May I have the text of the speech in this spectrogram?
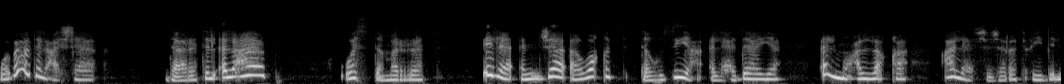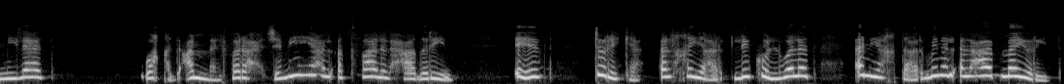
وبعد العشاء دارت الألعاب واستمرت إلى أن جاء وقت توزيع الهدايا المعلقة على شجرة عيد الميلاد. وقد عم الفرح جميع الأطفال الحاضرين إذ ترك الخيار لكل ولد أن يختار من الألعاب ما يريد.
